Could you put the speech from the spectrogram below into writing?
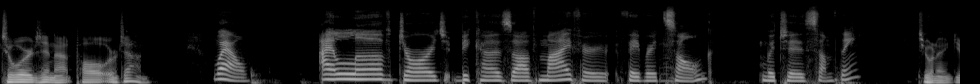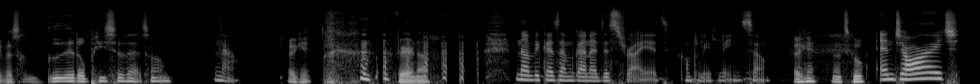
George and not Paul or John? well, I love George because of my fa- favorite song, which is Something. Do you want to give us a little piece of that song? No. Okay, fair enough. no, because I'm gonna destroy it completely. So, Okay, that's cool. and George,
